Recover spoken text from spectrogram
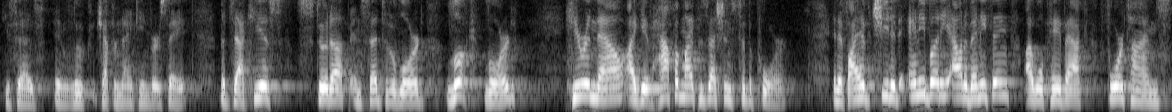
He says in Luke chapter 19, verse 8, But Zacchaeus stood up and said to the Lord, Look, Lord, here and now I give half of my possessions to the poor. And if I have cheated anybody out of anything, I will pay back four times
